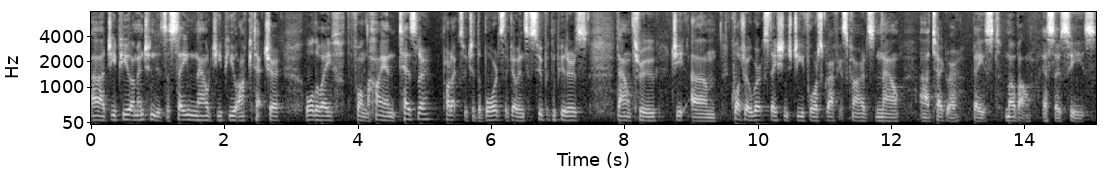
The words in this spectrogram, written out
uh, GPU I mentioned is the same now GPU architecture all the way from the high-end Tesla products, which are the boards that go into supercomputers, down through G, um, Quadro workstations, GeForce graphics cards, and now uh, Tegra-based mobile SoCs.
